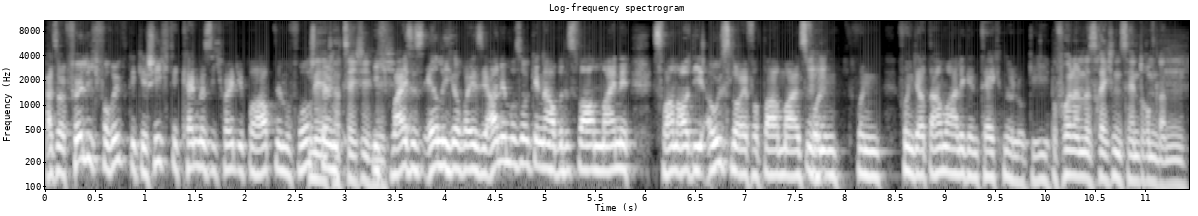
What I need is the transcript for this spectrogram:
Also völlig verrückte Geschichte, kann man sich heute überhaupt nicht mehr vorstellen. Nee, tatsächlich nicht. Ich weiß es ehrlicherweise auch nicht mehr so genau, aber das waren meine, es waren auch die Ausläufer damals von, mhm. von, von der damaligen Technologie. Bevor dann das Rechenzentrum dann,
